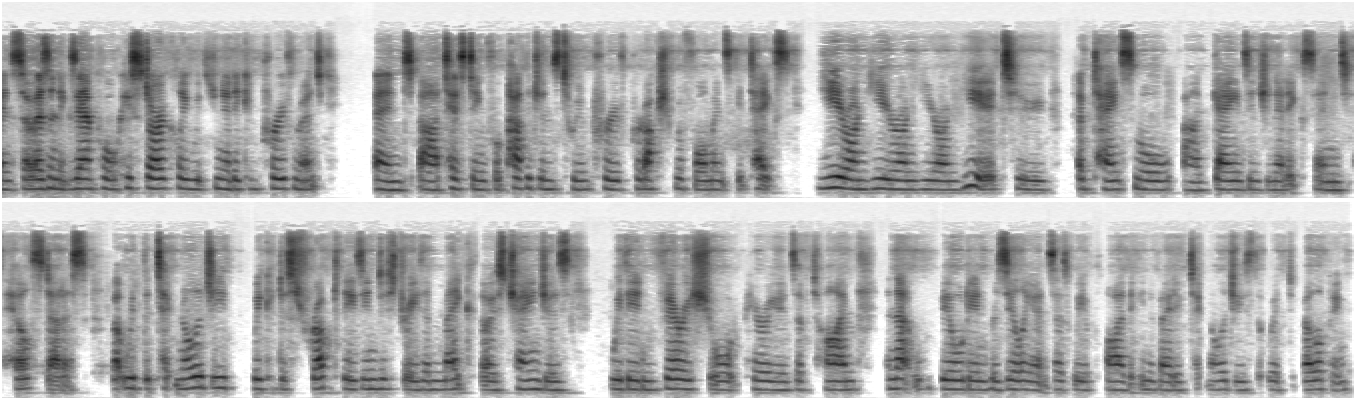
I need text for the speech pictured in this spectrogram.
And so, as an example, historically, with genetic improvement and uh, testing for pathogens to improve production performance, it takes year on year on year on year to obtain small uh, gains in genetics and health status. But with the technology, we can disrupt these industries and make those changes within very short periods of time. And that will build in resilience as we apply the innovative technologies that we're developing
